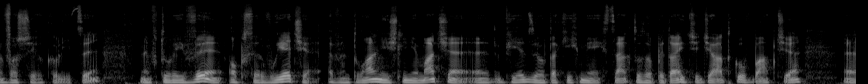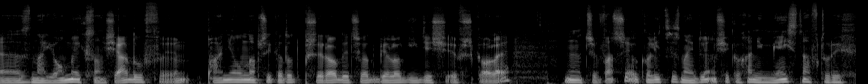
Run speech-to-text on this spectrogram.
w waszej okolicy, w której wy obserwujecie, ewentualnie jeśli nie macie e, wiedzy o takich miejscach, to zapytajcie dziadków, babcie, e, znajomych, sąsiadów, e, panią na przykład od przyrody czy od biologii gdzieś w szkole, czy w waszej okolicy znajdują się, kochani, miejsca, w których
